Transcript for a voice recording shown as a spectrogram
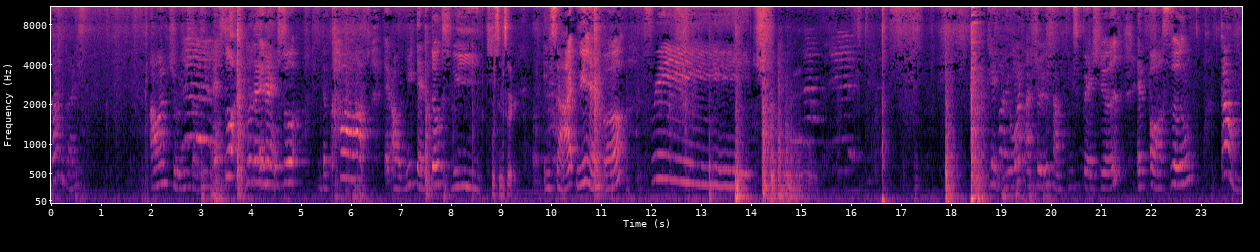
Come guys. I want to show you something. And so, and also the cups and our Nintendo Switch. What's inside? Inside we have a fridge. Oh. Okay, you want I show you something special and awesome? Come.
